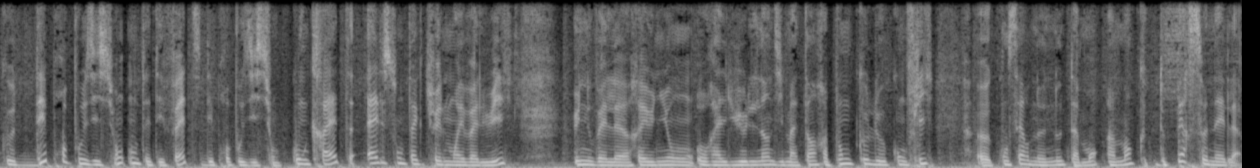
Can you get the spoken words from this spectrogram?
que des propositions ont été faites, des propositions concrètes. Elles sont actuellement évaluées. Une nouvelle réunion aura lieu lundi matin. Rappelons que le conflit euh, concerne notamment un manque de personnel.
